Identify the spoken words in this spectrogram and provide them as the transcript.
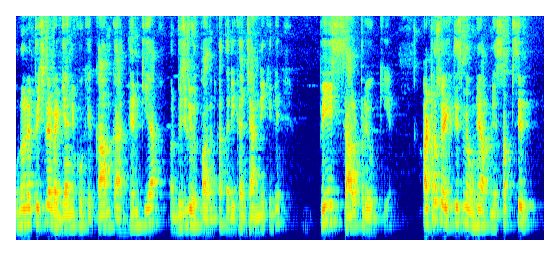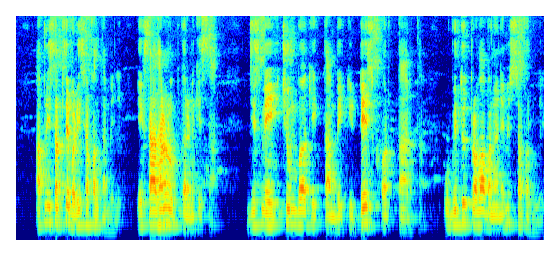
उन्होंने पिछले वैज्ञानिकों के काम का अध्ययन किया और बिजली उत्पादन का तरीका जानने के लिए 20 साल प्रयोग किए। 1831 में उन्हें अपने सबसे, अपनी सबसे बड़ी सफलता मिली। एक साधारण उपकरण के साथ, जिसमें एक चुंबक, एक तांबे की डिस्क और तार था। वो विद्युत प्रवाह बनाने में सफल हुए।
